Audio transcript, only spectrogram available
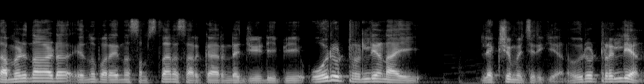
തമിഴ്നാട് എന്ന് പറയുന്ന സംസ്ഥാന സർക്കാരിന്റെ ജി ഡി പി ഒരു ട്രില്യണായി ലക്ഷ്യം വെച്ചിരിക്കുകയാണ്. ഒരു ട്രില്യൺ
